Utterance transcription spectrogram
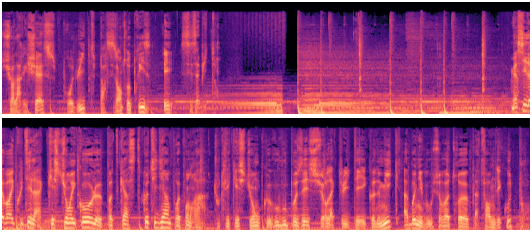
sur la richesse produite par ses entreprises et ses habitants. Merci d'avoir écouté la Question Éco, le podcast quotidien pour répondre à toutes les questions que vous vous posez sur l'actualité économique. Abonnez-vous sur votre plateforme d'écoute pour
